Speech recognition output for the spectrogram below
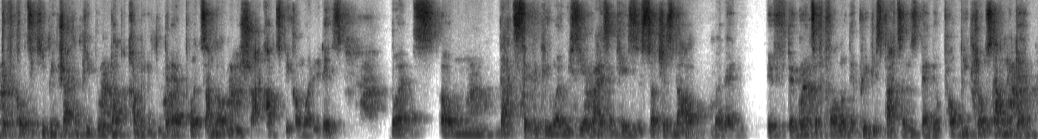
difficulty keeping track of people not coming through the airports. I'm not really sure. I can't speak on what it is. But um, that's typically when we see a rise in cases, such as now. But then if they're going to follow their previous patterns, then they'll probably close down again,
